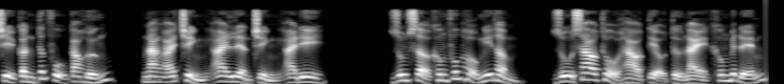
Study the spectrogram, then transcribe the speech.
Chỉ cần tức phụ cao hứng, nàng ái chỉnh ai liền chỉnh ai đi. Dung sở không phúc hậu nghĩ thầm, dù sao thổ hào tiểu tử này không biết đếm,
